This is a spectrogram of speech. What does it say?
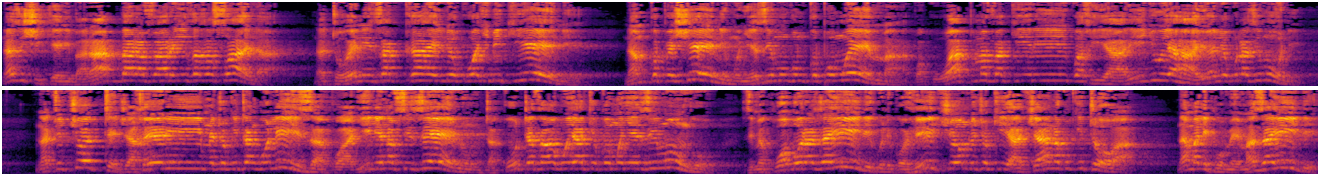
na zishikeni barabara faridha za sala na toeni zaka iliyokuwajibikieni na mkopesheni Mwenyezi Mungu mkopo mwema kwa kuwapa mafakiri kwa hiari juu ya hayo yaliyokulazimuni. Na chochote cha heri mnachokitanguliza kwa ajili ya nafsi zenu mtakuta thawabu yake kwa Mwenyezi Mungu zimekuwa bora zaidi kuliko hicho mlichokiacha na kukitoa na malipo mema zaidi.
